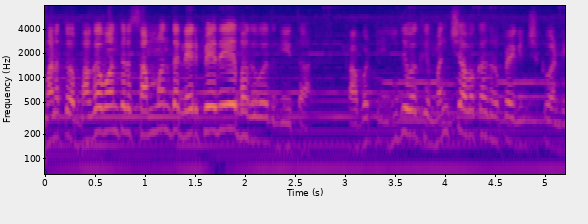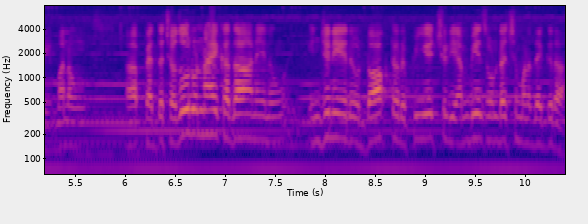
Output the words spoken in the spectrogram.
మనతో భగవంతుడు సంబంధం నేర్పేదే భగవద్గీత. కాబట్టి ఇది ఒక మంచి అవకాశం ఉపయోగించుకోండి. మనం పెద్ద చదువులు ఉన్నాయి కదా నేను ఇంజనీరు డాక్టర్ పిహెచ్డి ఎంబీఎస్ ఉండొచ్చు మన దగ్గర.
